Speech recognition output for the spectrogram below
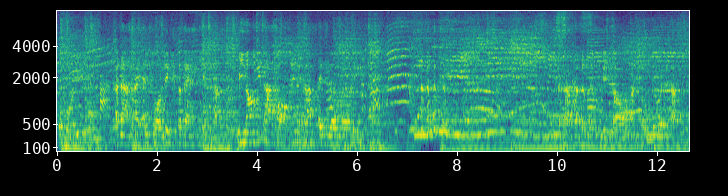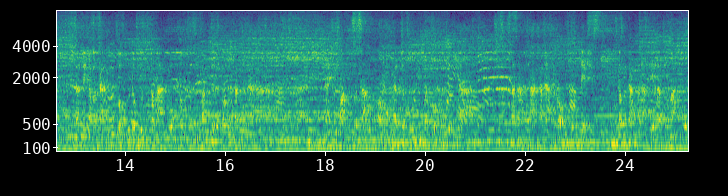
โอ้โหนี่ขนาดใช้ไอโฟนได้แสดงเสียงนะครับ มีน้องที่ทางออกด้วยนะครับ เต็มเลย นะครับท่านดรวิทย์ก็มาชมด้วยนะครับ ท่านเป็นกรรมการผู้ส่งอุดมบุญสมานวงส่งเสริมความเจริญพระพุทธศาสนา ในความอุปถัมภ์ของท่านเจ้าคุณพระสงฆ์พุทธญาณพระราชาคณะรองสมเด็จกรรมการมหาเถรสมาคม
